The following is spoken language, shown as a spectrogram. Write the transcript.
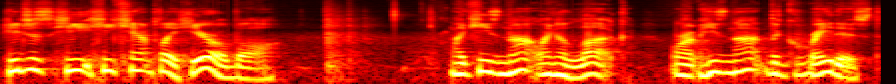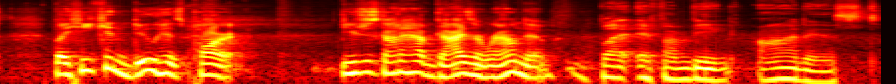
He just he he can't play hero ball. Like he's not like a luck or he's not the greatest, but he can do his part. You just got to have guys around him. But if I'm being honest,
